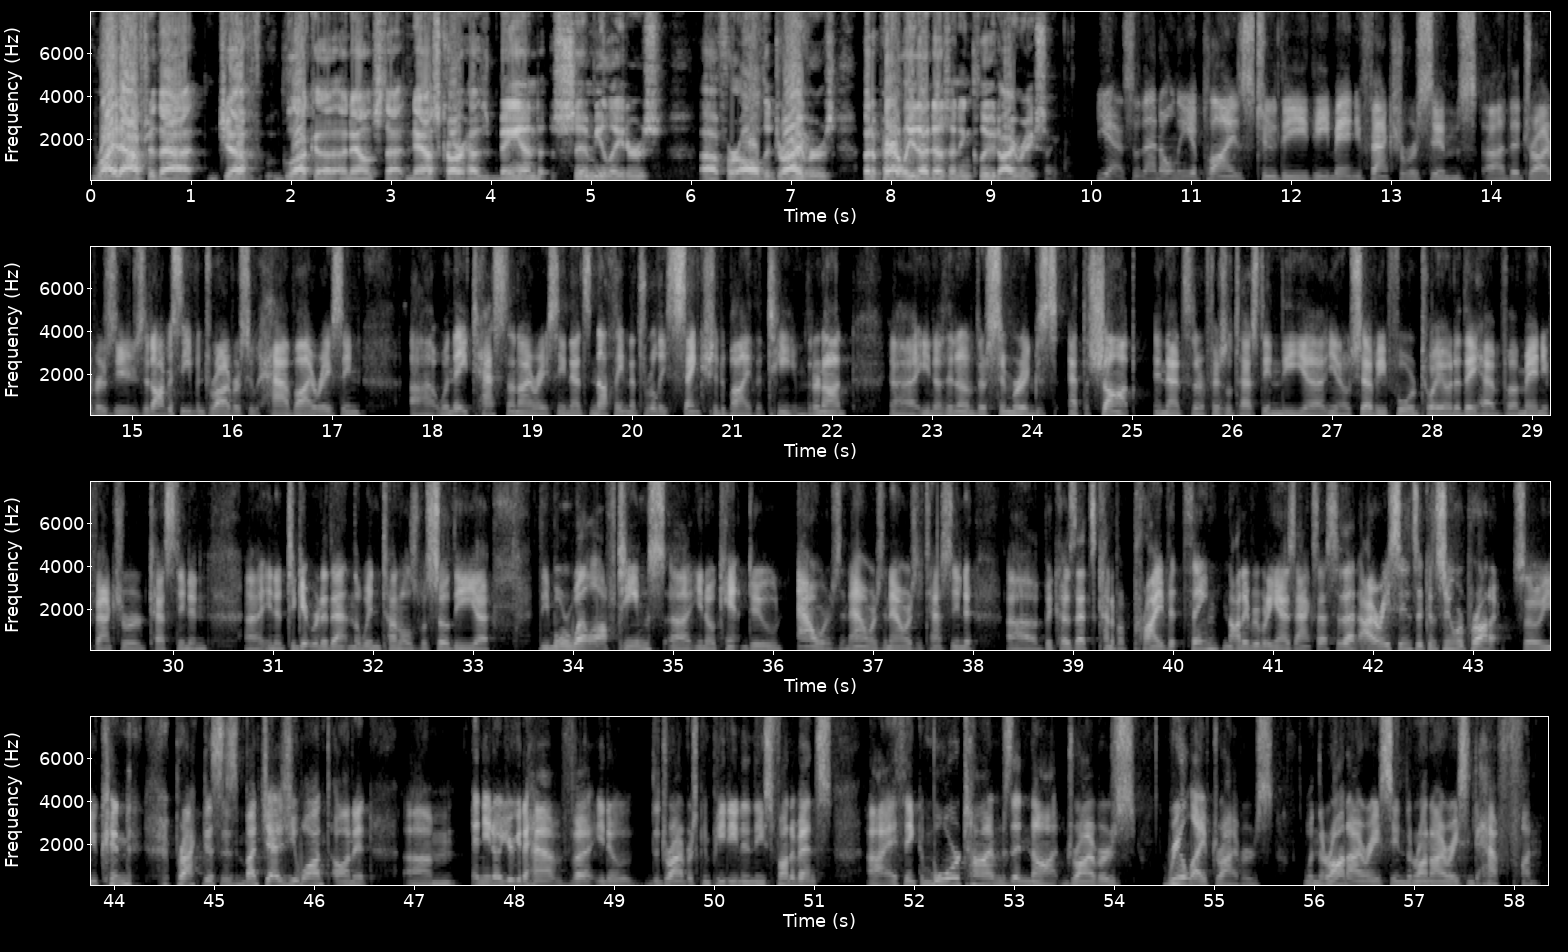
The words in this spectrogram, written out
right after that, Jeff Gluck announced that NASCAR has banned simulators uh, for all the drivers, but apparently that doesn't include iRacing. Yeah, so that only applies to the the manufacturer sims uh, that drivers use. And obviously, even drivers who have iRacing, uh, when they test on iRacing, that's nothing that's really sanctioned by the team. They're not, uh, you know, they don't have their sim rigs at the shop, and that's their official testing. The uh, you know Chevy, Ford, Toyota, they have uh, manufacturer testing, and uh, you know to get rid of that in the wind tunnels was so the the more well-off teams, you know, can't do hours and hours and hours of testing uh, because that's kind of a private thing. Not everybody has access to that. iRacing is a consumer product, so you can practice as much as you want on it. Um, and you know you're going to have uh, you know the drivers competing in these fun events. Uh, I think more times than not, drivers, real life drivers, when they're on iRacing, they're on iRacing to have fun.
